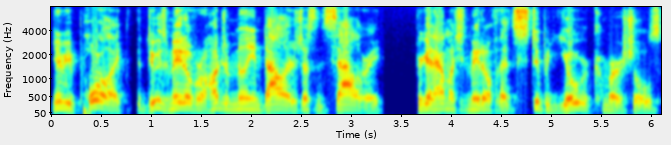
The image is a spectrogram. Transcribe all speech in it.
you're gonna be poor. Like the dude's made over a hundred million dollars just in salary. Forget how much he's made off of that stupid yogurt commercials,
